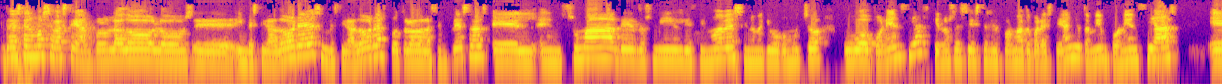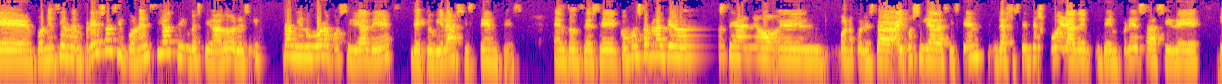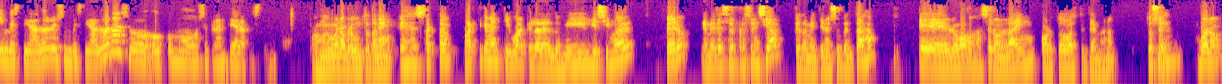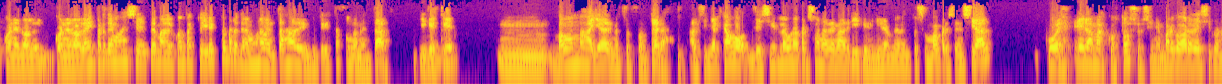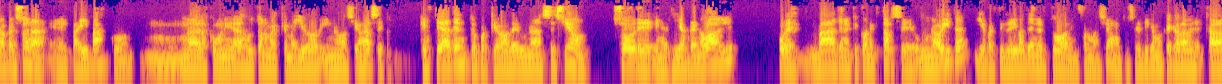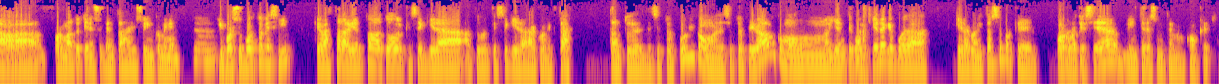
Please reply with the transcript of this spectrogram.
Entonces tenemos, Sebastián, por un lado los eh, investigadores, investigadoras, por otro lado las empresas. El, en suma de 2019, si no me equivoco mucho, hubo ponencias, que no sé si este es el formato para este año, también ponencias, eh, ponencias de empresas y ponencias de investigadores. Y también hubo la posibilidad de que hubiera asistentes. Entonces, eh, ¿cómo está planteado este año, el, bueno, pues está, hay posibilidad de, asisten de asistentes fuera de, de, empresas y de investigadores, investigadoras o, o, cómo se plantea la cuestión? Pues muy buena pregunta también. Es exacta, prácticamente igual que la del 2019, pero en vez de ser presencial, que también tiene su ventaja, eh, lo vamos a hacer online por todo este tema, ¿no? Entonces, uh -huh. bueno, con el, con el online perdemos ese tema del contacto directo, pero tenemos una ventaja desde un punto de vista fundamental, y que uh -huh. es que vamos más allá de nuestras fronteras. Al fin y al cabo, decirle a una persona de Madrid que viniera a un evento suma presencial, pues era más costoso. Sin embargo, ahora decirle a una persona en el País Vasco, una de las comunidades autónomas que mayor innovación hace, que esté atento porque va a haber una sesión sobre energías renovables, pues va a tener que conectarse una horita y a partir de ahí va a tener toda la información. Entonces, digamos que cada, cada formato tiene sus ventajas y sus inconvenientes. Mm. Y por supuesto que sí, que va a estar abierto a todo el que se quiera, a todo el que se quiera conectar, tanto desde el sector público como desde el sector privado, como un oyente cualquiera que pueda, quiera conectarse porque por lo que sea le interesa un tema en concreto.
